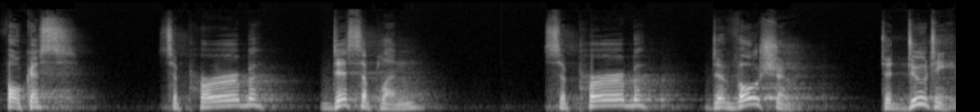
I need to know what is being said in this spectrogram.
focus, superb discipline, superb devotion to duty.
